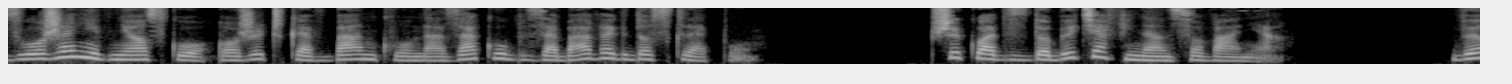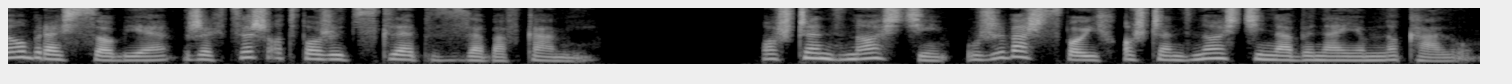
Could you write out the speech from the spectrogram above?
Złożenie wniosku o pożyczkę w banku na zakup zabawek do sklepu. Przykład zdobycia finansowania. Wyobraź sobie, że chcesz otworzyć sklep z zabawkami. Oszczędności, używasz swoich oszczędności na wynajem lokalu.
